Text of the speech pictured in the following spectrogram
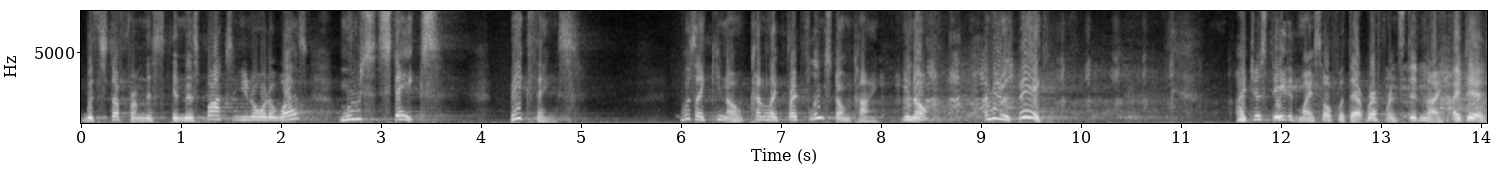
with stuff from this, in this box, and you know what it was? Moose steaks. Big things. It was like, you know, kind of like Fred Flintstone kind, you know? I mean, it was big. I just dated myself with that reference, didn't I? I did.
